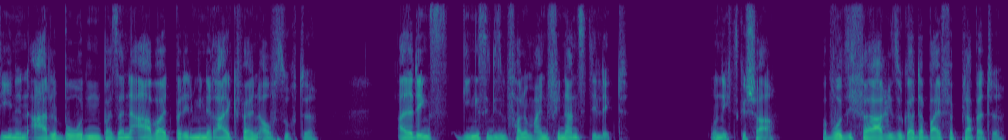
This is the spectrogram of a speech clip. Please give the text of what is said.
die ihn in Adelboden bei seiner Arbeit bei den Mineralquellen aufsuchte. Allerdings ging es in diesem Fall um einen Finanzdelikt. Und nichts geschah. Obwohl sich Ferrari sogar dabei verplapperte.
